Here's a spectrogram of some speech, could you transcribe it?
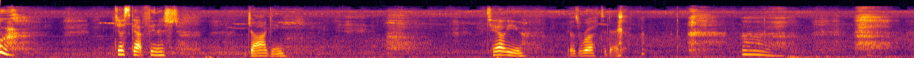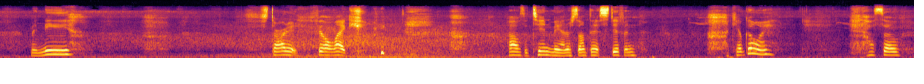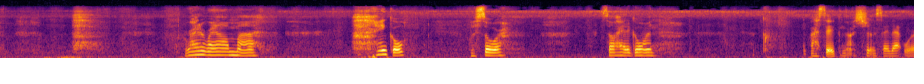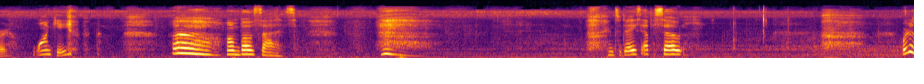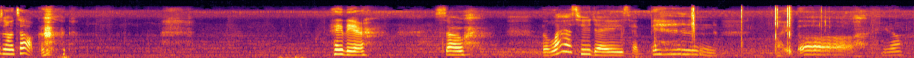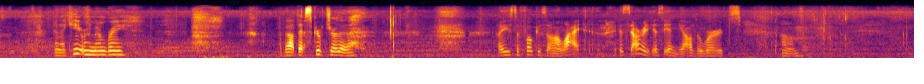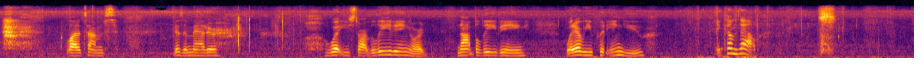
Whew. Just got finished jogging. Tell you, it was rough today. My knee started feeling like I was a tin man or something. It stiffened. I kept going. Also, right around my ankle was sore. So I had to go in. I said, no, I shouldn't say that word. Wonky. oh, on both sides. In today's episode, we're just to talk. hey there. So, the last few days have been like, ugh, you know? And I keep remembering about that scripture that I, I used to focus on a lot. It's already it's in me, all the words. Um, a lot of times, doesn't matter what you start believing or not believing, whatever you put in you, it comes out.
